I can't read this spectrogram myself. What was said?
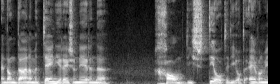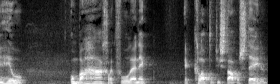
En dan daarna meteen die resonerende galm, die stilte, die op de een of andere manier heel onbehagelijk voelde. En ik, ik klapte op die stapel stenen.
